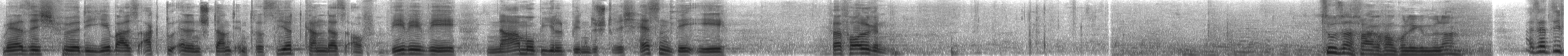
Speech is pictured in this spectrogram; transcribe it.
Wer sich für den jeweils aktuellen Stand interessiert, kann das auf www.nahmobil-hessen.de verfolgen. Zusatzfrage, Frau Kollegin Müller. Also jetzt die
